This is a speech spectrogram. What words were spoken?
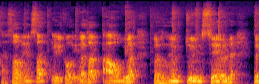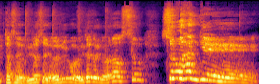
다섯, 여섯, 일곱, 여덟, 아홉, 열, 열하나, 열두, 열세, 열네, 열다섯, 열여섯, 열일곱, 열여덟, 열아홉, 스물, 스물한 개.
